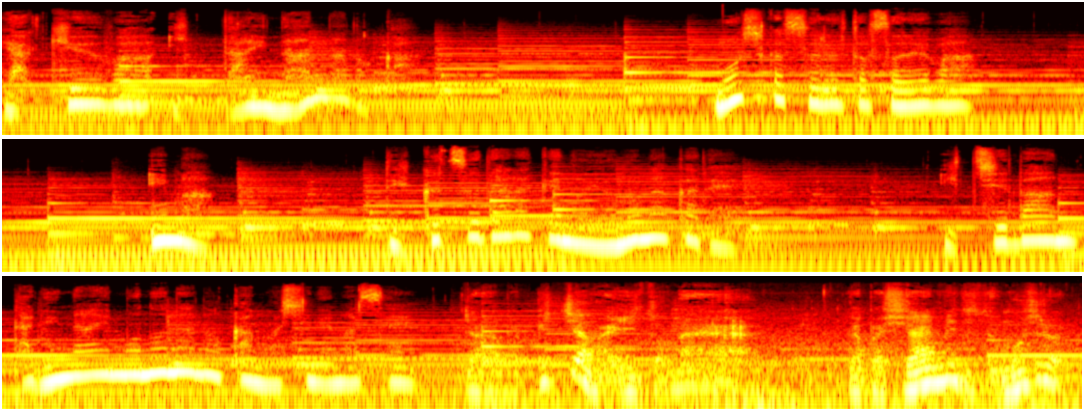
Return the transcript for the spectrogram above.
野球は一体何なのか。もしかするとそれは今理屈だらけの世の中で一番足りないものなのかもしれません。じゃあやっぱピッチャーがいいとねやっぱ試合見てて面白い。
